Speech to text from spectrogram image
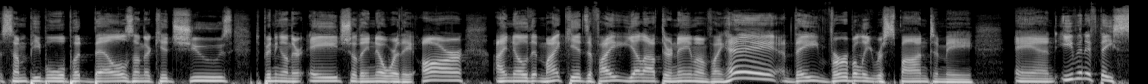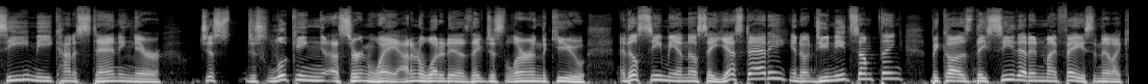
some people will put bells on their kids' shoes depending on their age so they know where they are. I know that my kids, if I yell out their name, I'm like, hey, they verbally respond to me. And even if they see me kind of standing there just just looking a certain way. I don't know what it is. They've just learned the cue. And they'll see me and they'll say, "Yes, daddy." You know, "Do you need something?" because they see that in my face and they're like,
